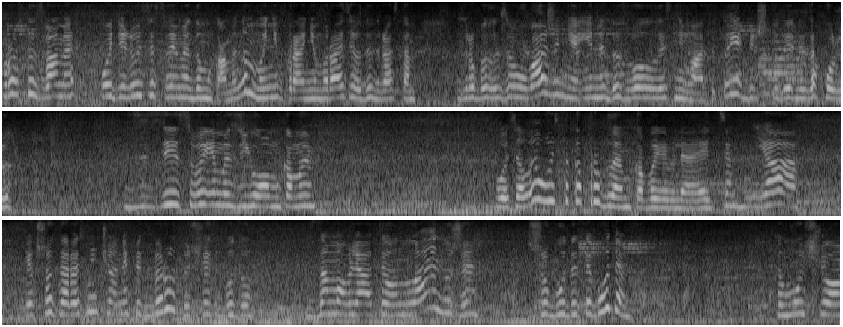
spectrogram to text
просто з вами поділюся своїми думками. Ну, мені в крайньому разі один раз там зробили зауваження і не дозволили знімати, то я більш туди не заходжу зі своїми зйомками. Ось, але ось така проблемка виявляється. Я, якщо зараз нічого не підберу, то щось буду замовляти онлайн уже. Що буде, те буде. Тому що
